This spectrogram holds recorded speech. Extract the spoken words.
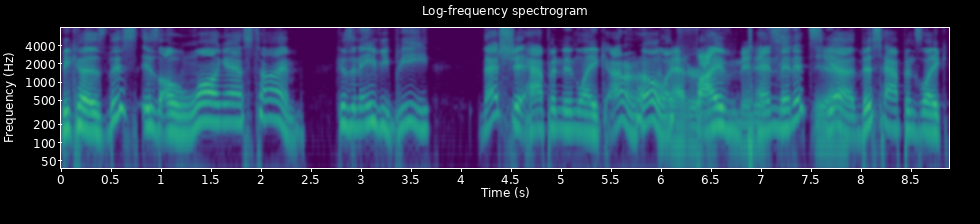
because this is a long ass time. Because in AVP, that shit happened in like I don't know, A like five ten minutes. minutes. Yeah. Yeah, this happens like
